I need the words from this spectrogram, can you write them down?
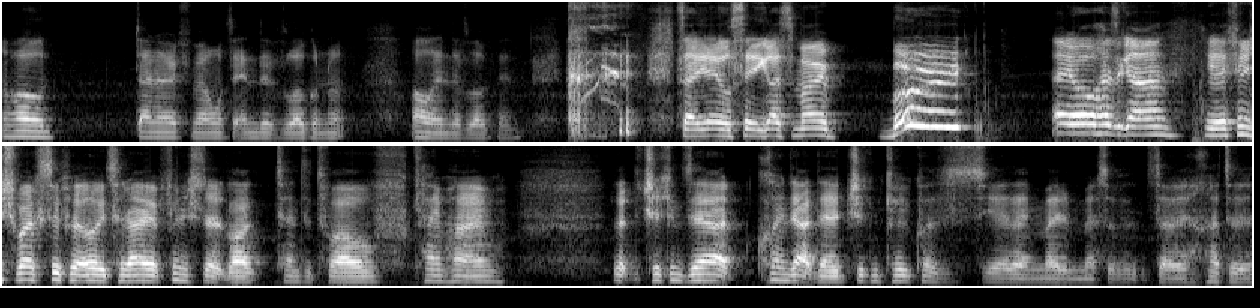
Oh, don't know if Mel wants to end the vlog or not. I'll end the vlog then. so yeah, we'll see you guys tomorrow. Bye. Hey all, how's it going? Yeah, finished work super early today. Finished at like ten to twelve. Came home, let the chickens out, cleaned out their chicken coop because yeah, they made a mess of it. So I had to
